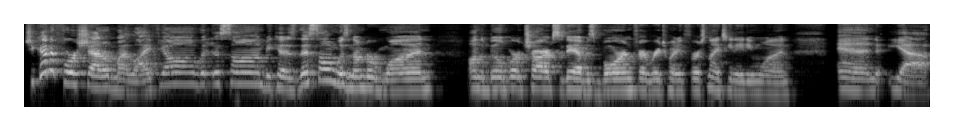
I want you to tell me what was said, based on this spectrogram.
She kind of foreshadowed my life, y'all, with this song because this song was number one on the Billboard charts the day I was born, February 21st, 1981. And yeah,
